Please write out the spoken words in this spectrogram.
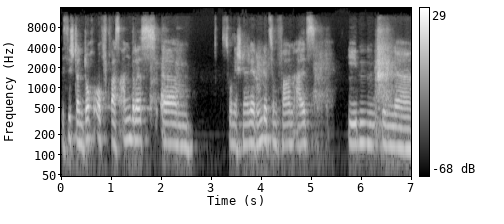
es ist dann doch oft was anderes, ähm, so eine schnelle Runde zu fahren, als eben in, äh,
